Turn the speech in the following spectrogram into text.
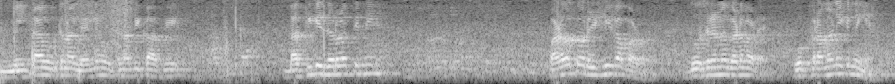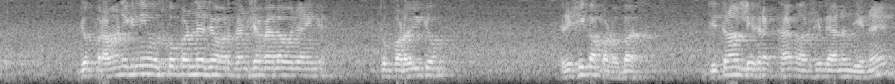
मिलता है उतना ले लें उतना भी काफ़ी। बाकी की ज़रूरत ही नहीं है। पढ़ो तो ऋषि का पढ़ो। दूसरे में गड़बड़ है। वो प्रामाणिक नहीं है। जो प्रामाणिक नहीं है उसको पढ़ने से और संशय पैदा हो जाएँगे। तो पढ़ो ही क्यों? ऋषि का पढ़ो बस। जितना लिख रखा है महर्षि दयानंद जी ने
